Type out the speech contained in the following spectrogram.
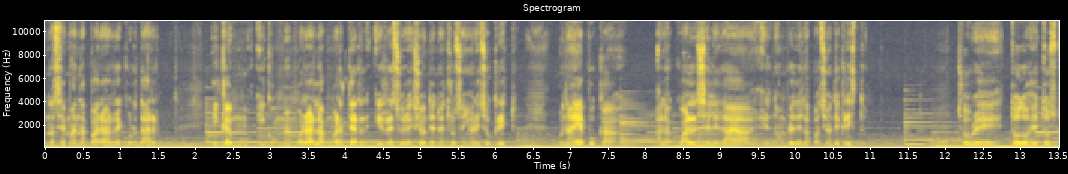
una semana para recordar y, conmemorar la muerte y resurrección de nuestro Señor Jesucristo, una época a la cual se le da el nombre de la Pasión de Cristo. Sobre todos estos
